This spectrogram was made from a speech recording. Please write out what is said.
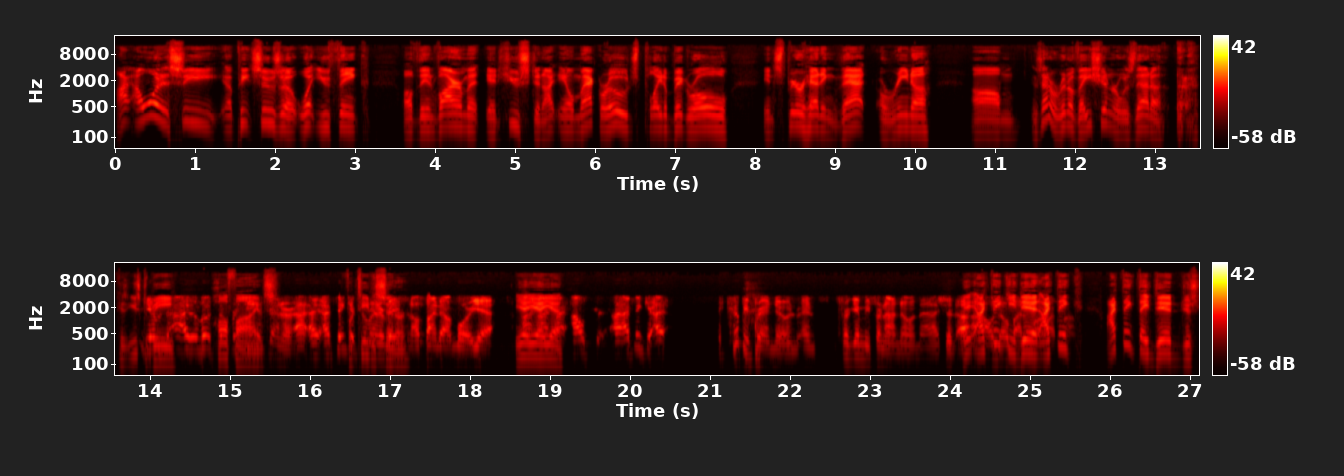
I, I want to see uh, Pete Sousa what you think of the environment at Houston. I, you know, Mack Rhoades played a big role in spearheading that arena. Um, is that a renovation or was that a? Because it used to yeah, be uh, Hofheinz. Center. I, I think Fertitta it's a renovation. Center. I'll find out more. Yeah. Yeah, yeah, I, yeah. I, I'll, I think I, it could be brand new, and, and forgive me for not knowing that. I should. I, I think he did. I think. I think they did just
